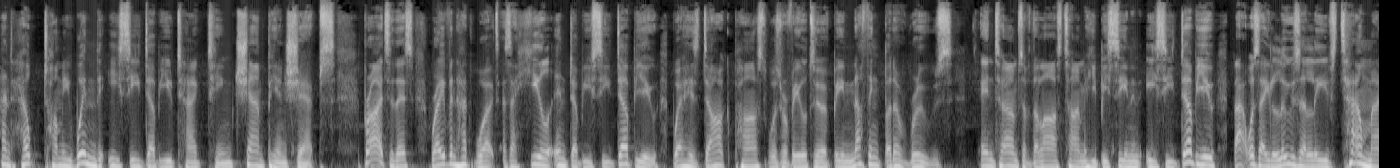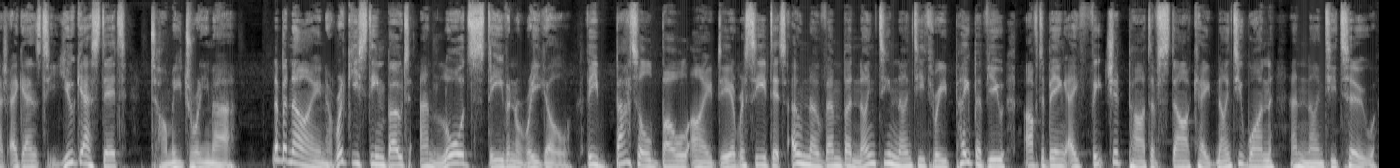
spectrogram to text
and helped Tommy win the ECW tag team championships. Prior to this, Raven had worked as a heel in WCW, where his dark past was revealed to have been nothing but a ruse. In terms of the last time he'd be seen in ECW, that was a loser leaves town match against, you guessed it, Tommy Dreamer. Number 9, Ricky Steamboat and Lord Steven Regal. The Battle Bowl idea received its own November 1993 pay-per-view after being a featured part of Starcade 91 and 92.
